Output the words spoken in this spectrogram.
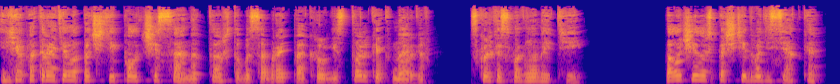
«Я потратила почти полчаса на то, чтобы собрать по округе столько кнаргов, сколько смогла найти. Получилось почти два десятка.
